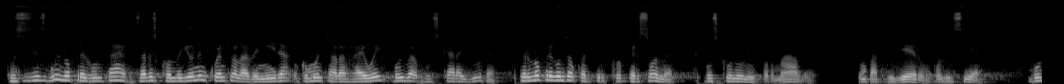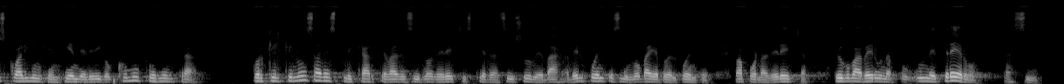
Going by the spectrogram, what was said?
Entonces es bueno preguntar. ¿Sabes? Cuando yo no encuentro la avenida o cómo entrar al highway, voy a buscar ayuda. Pero no pregunto a cualquier persona. Busco un uniformado, un patrullero, un policía. Busco a alguien que entiende. Le digo, ¿cómo puede entrar? Porque el que no sabe explicar te va a decir, no, derecha, izquierda, sí, sube, baja, ve el puente, sí, no vaya por el puente, va por la derecha. Luego va a haber un letrero así.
